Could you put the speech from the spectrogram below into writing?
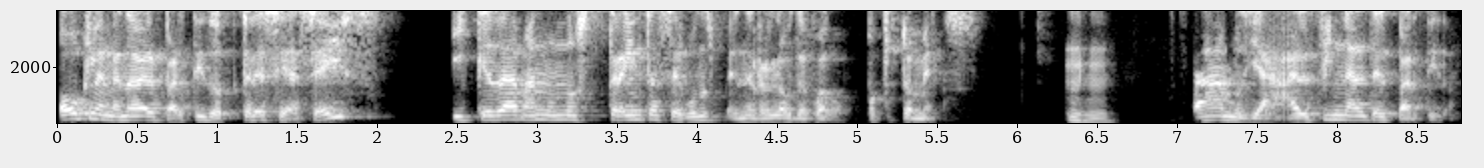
Oakland ganaba el partido 13 a 6 y quedaban unos 30 segundos en el reloj de juego, poquito menos. Estábamos ya al final del partido.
